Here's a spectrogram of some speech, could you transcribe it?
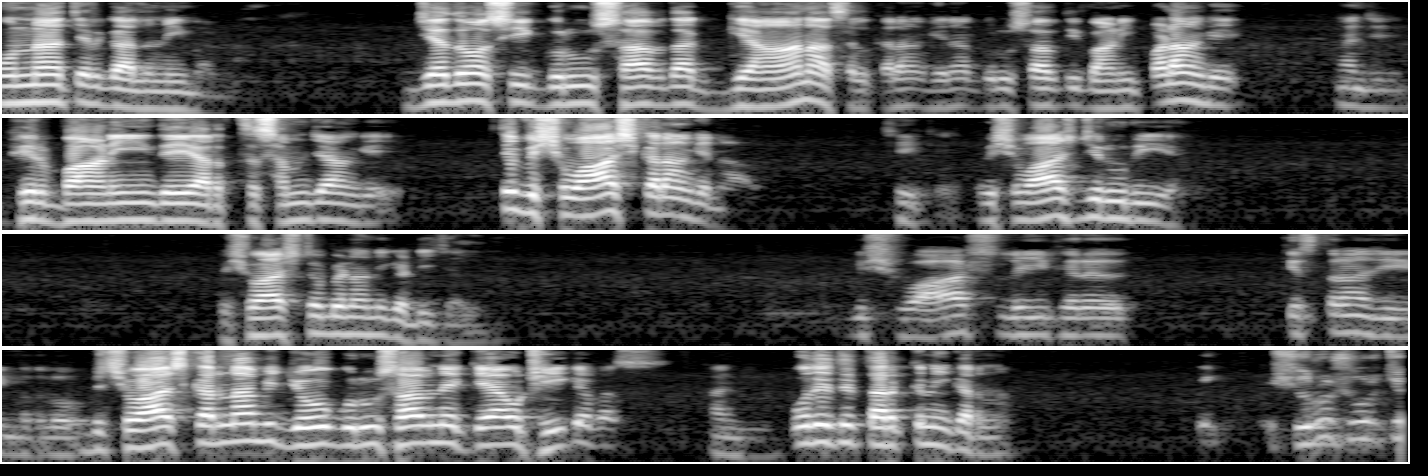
ਉਹਨਾਂ ਚਿਰ ਗੱਲ ਨਹੀਂ ਬਣਨੀ ਜਦੋਂ ਅਸੀਂ ਗੁਰੂ ਸਾਹਿਬ ਦਾ ਗਿਆਨ ਹਾਸਲ ਕਰਾਂਗੇ ਨਾ ਗੁਰੂ ਸਾਹਿਬ ਦੀ ਬਾਣੀ ਪੜਾਂਗੇ ਹਾਂਜੀ। ਫਿਰ ਬਾਣੀ ਦੇ ਅਰਥ ਸਮਝਾਂਗੇ ਤੇ ਵਿਸ਼ਵਾਸ ਕਰਾਂਗੇ ਨਾਲ। ਠੀਕ ਹੈ। ਵਿਸ਼ਵਾਸ ਜ਼ਰੂਰੀ ਹੈ। ਵਿਸ਼ਵਾਸ ਤੋਂ ਬਿਨਾਂ ਨਹੀਂ ਗੱਡੀ ਚੱਲਦੀ। ਵਿਸ਼ਵਾਸ ਲਈ ਫਿਰ ਕਿਸ ਤਰ੍ਹਾਂ ਜੀ ਮਤਲਬ? ਵਿਸ਼ਵਾਸ ਕਰਨਾ ਵੀ ਜੋ ਗੁਰੂ ਸਾਹਿਬ ਨੇ ਕਿਹਾ ਉਹ ਠੀਕ ਹੈ ਬਸ। ਹਾਂਜੀ। ਉਹਦੇ ਤੇ ਤਰਕ ਨਹੀਂ ਕਰਨਾ। ਇੱਕ ਸ਼ੁਰੂ ਸ਼ੁਰੂ ਚ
